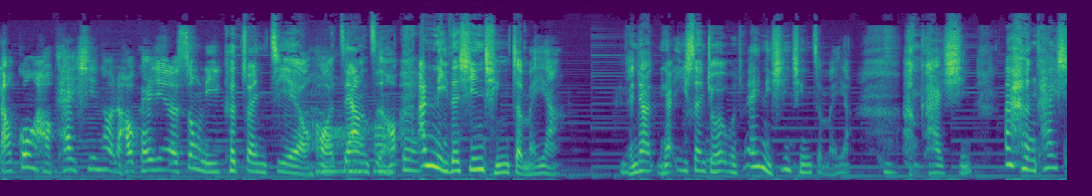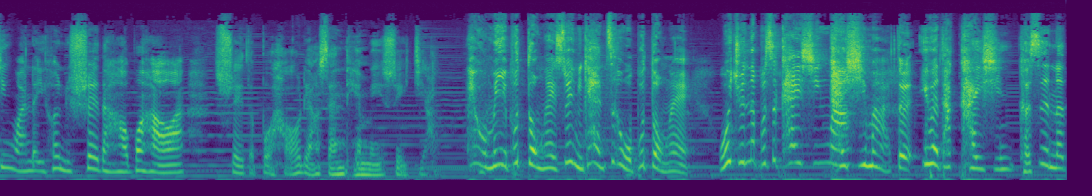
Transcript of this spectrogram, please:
老公好开心哦，好开心的送你一颗钻戒哦，哦这样子哦，对啊，你的心情怎么样？人家你看医生就会问说：哎，你心情怎么样？很开心。那很开心完了以后，你睡得好不好啊？睡得不好，两三天没睡觉。哎，我们也不懂哎，所以你看这个我不懂哎，我会觉得那不是开心吗？开心嘛，对，因为他开心，可是呢。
